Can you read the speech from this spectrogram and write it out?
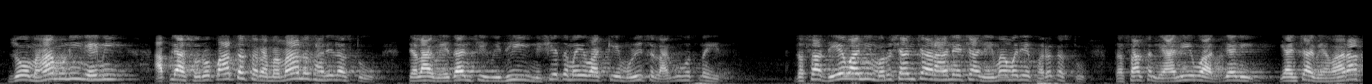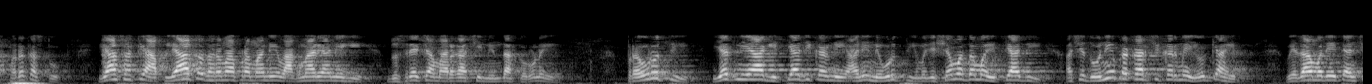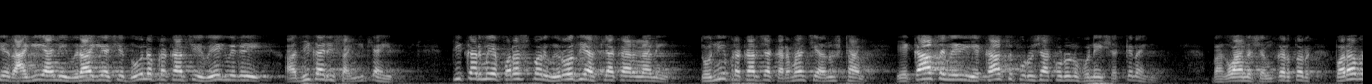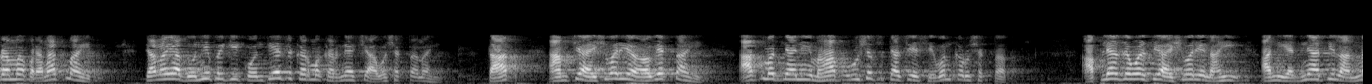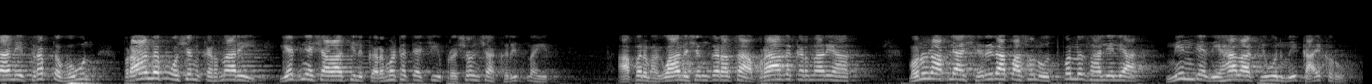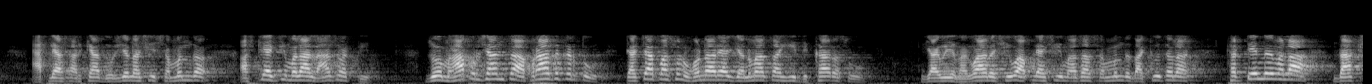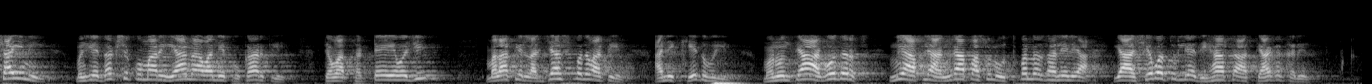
जो महामुनी नेहमी आपल्या स्वरूपातच रममान झालेला असतो त्याला वेदांची विधी निषेधमय वाक्ये मुळीच लागू होत नाहीत. जसा देव आणि मनुष्यांच्या राहण्याच्या नियमामध्ये फरक असतो तसाच ज्ञानी व अज्ञानी यांच्या व्यवहारात फरक असतो. यासाठी आपल्याच धर्माप्रमाणे वागणाऱ्यानेही दुसऱ्याच्या मार्गाची निंदा करू नये. प्रवृत्ती यज्ञयाग इत्यादी करणे आणि निवृत्ती म्हणजे शमदम इत्यादी अशी दोन्ही प्रकारची कर्मे योग्य आहेत. वेदामध्ये त्यांचे रागी आणि विरागी असे दोन प्रकारचे वेगवेगळे अधिकारी सांगितले आहेत. ती कर्मे परस्पर विरोधी असल्याकारणाने दोन्ही प्रकारच्या कर्मांचे अनुष्ठान एकाच वेळी एकाच पुरुषाकडून होणे शक्य नाही. भगवान शंकर तर परब्रह्म परमात्मा आहेत. त्यांना या दोन्हीपैकी कोणतेच कर्म करण्याची आवश्यकता नाही. तात आमचे ऐश्वर अव्यक्त आहे. आत्मज्ञानी महापुरुषच त्याचे सेवन करू शकतात. आपल्याजवळ ते ऐश्वर नाही आणि यज्ञातील अन्नाने तृप्त होऊन प्राणपोषण करणारे यज्ञशाळातील कर्मठ त्याची प्रशंसा करीत नाहीत. आपण भगवान शंकराचा अपराध करणारे आहात. म्हणून आपल्या शरीरापासून उत्पन्न झालेल्या निंद्य देहाला ठेवून मी काय करू? आपल्यासारख्या दुर्जनाशी संबंध असल्याची मला लाज वाटते. जो महापुरुषांचा अपराध करतो त्याच्यापासून होणाऱ्या जन्माचाही धिक्कार असो. ज्यावेळी भगवान शिव आपल्याशी माझा संबंध दाखवताना थट्टेनं मला दाक्षायिनी म्हणजे दक्ष कुमार या नावाने पुकारतील. तेव्हा थट्टेऐवजी मला ते लज्जास्पद वाटेल आणि खेद होईल. म्हणून त्या अगोदरच मी आपल्या अंगापासून उत्पन्न झालेल्या या शिवतुल्य देहाचा त्याग करीन.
